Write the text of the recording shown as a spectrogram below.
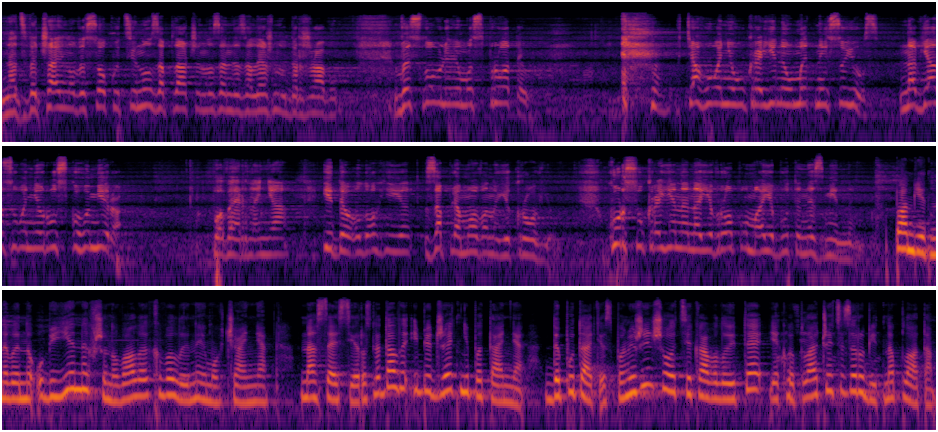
Надзвичайно високу ціну заплачено за незалежну державу. Висловлюємо спротив втягування України у митний союз, нав'язування руського міра, повернення ідеології заплямованої кров'ю. Курс України на Європу має бути незмінним. Пам'ять невинно убієнних вшанували хвилиною мовчання. На сесії розглядали і бюджетні питання. Депутатів, з-поміж іншого, цікавило і те, як виплачується заробітна плата.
